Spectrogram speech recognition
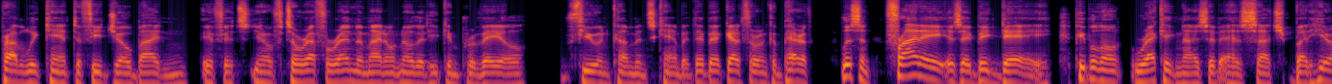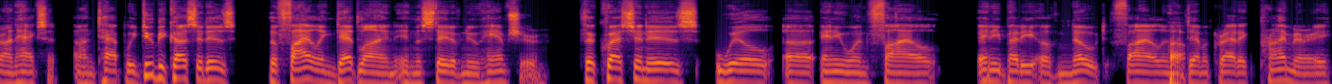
probably can't defeat Joe Biden if it's, you know, if it's a referendum, I don't know that he can prevail. Few incumbents can, but they've got to throw in comparative. Listen, Friday is a big day. People don't recognize it as such, but here on Hacks on Tap, we do because it is the filing deadline in the state of New Hampshire. The question is will uh, anyone file, anybody of note file in oh. the Democratic primary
